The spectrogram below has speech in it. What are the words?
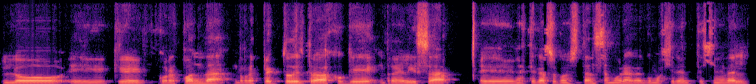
lo eh, que corresponda respecto del trabajo que realiza, eh, en este caso, Constanza Moraga como gerente general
